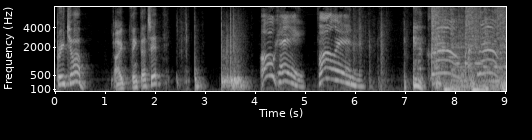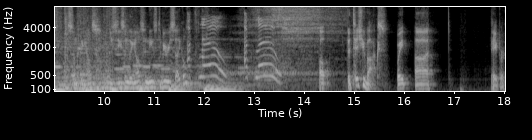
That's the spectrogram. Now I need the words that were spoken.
Great job. I think that's it. Okay, fallen. a clue! A clue! Something else? You see something else that needs to be recycled? A clue! A clue! Oh, the tissue box. Wait, uh, paper.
